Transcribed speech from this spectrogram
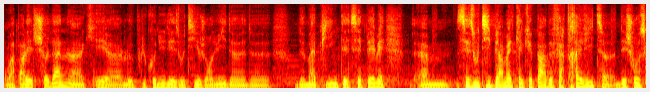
on va parler de Shodan, qui est le plus connu des outils aujourd'hui de, mapping TCP, mais ces outils permettent quelque part de faire très vite des choses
